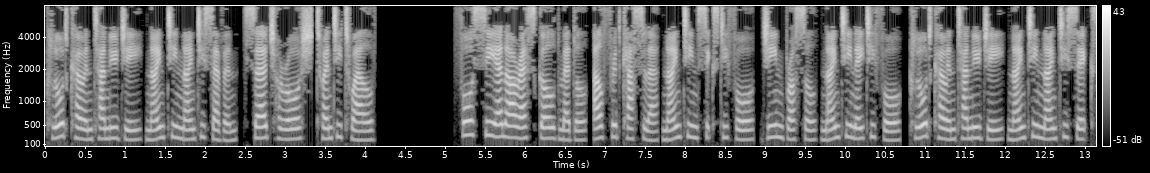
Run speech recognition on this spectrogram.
Claude Cohen-Tannoudji (1997), Serge Haroche (2012). Four CNRS Gold Medal: Alfred Kastler (1964), Jean Brossel (1984), Claude Cohen-Tannoudji (1996),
